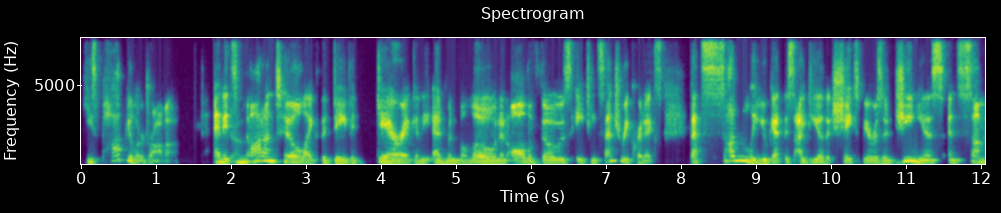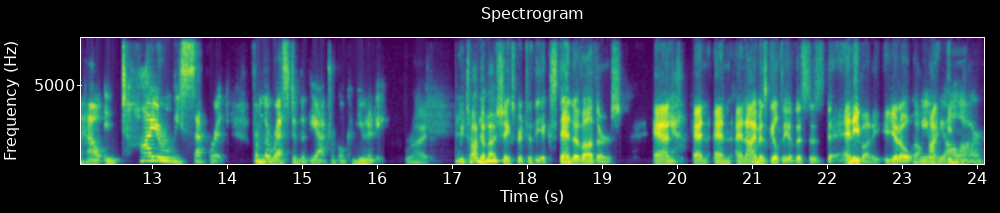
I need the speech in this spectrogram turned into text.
he's popular drama. And it's yeah. not until like the David Garrick and the Edmund Malone and all of those 18th century critics that suddenly you get this idea that Shakespeare is a genius and somehow entirely separate from the rest of the theatrical community. Right. We talk mm-hmm. about Shakespeare to the extent of others, and yeah. and and and i'm as guilty of this as anybody you know we, we I, all are.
